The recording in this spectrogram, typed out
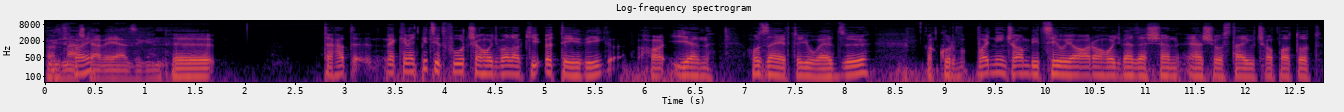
Az műfaj. más kávéjáz, igen. Ö, tehát nekem egy picit furcsa, hogy valaki öt évig, ha ilyen hozzáértő jó edző, akkor vagy nincs ambíciója arra, hogy vezessen első osztályú csapatot,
